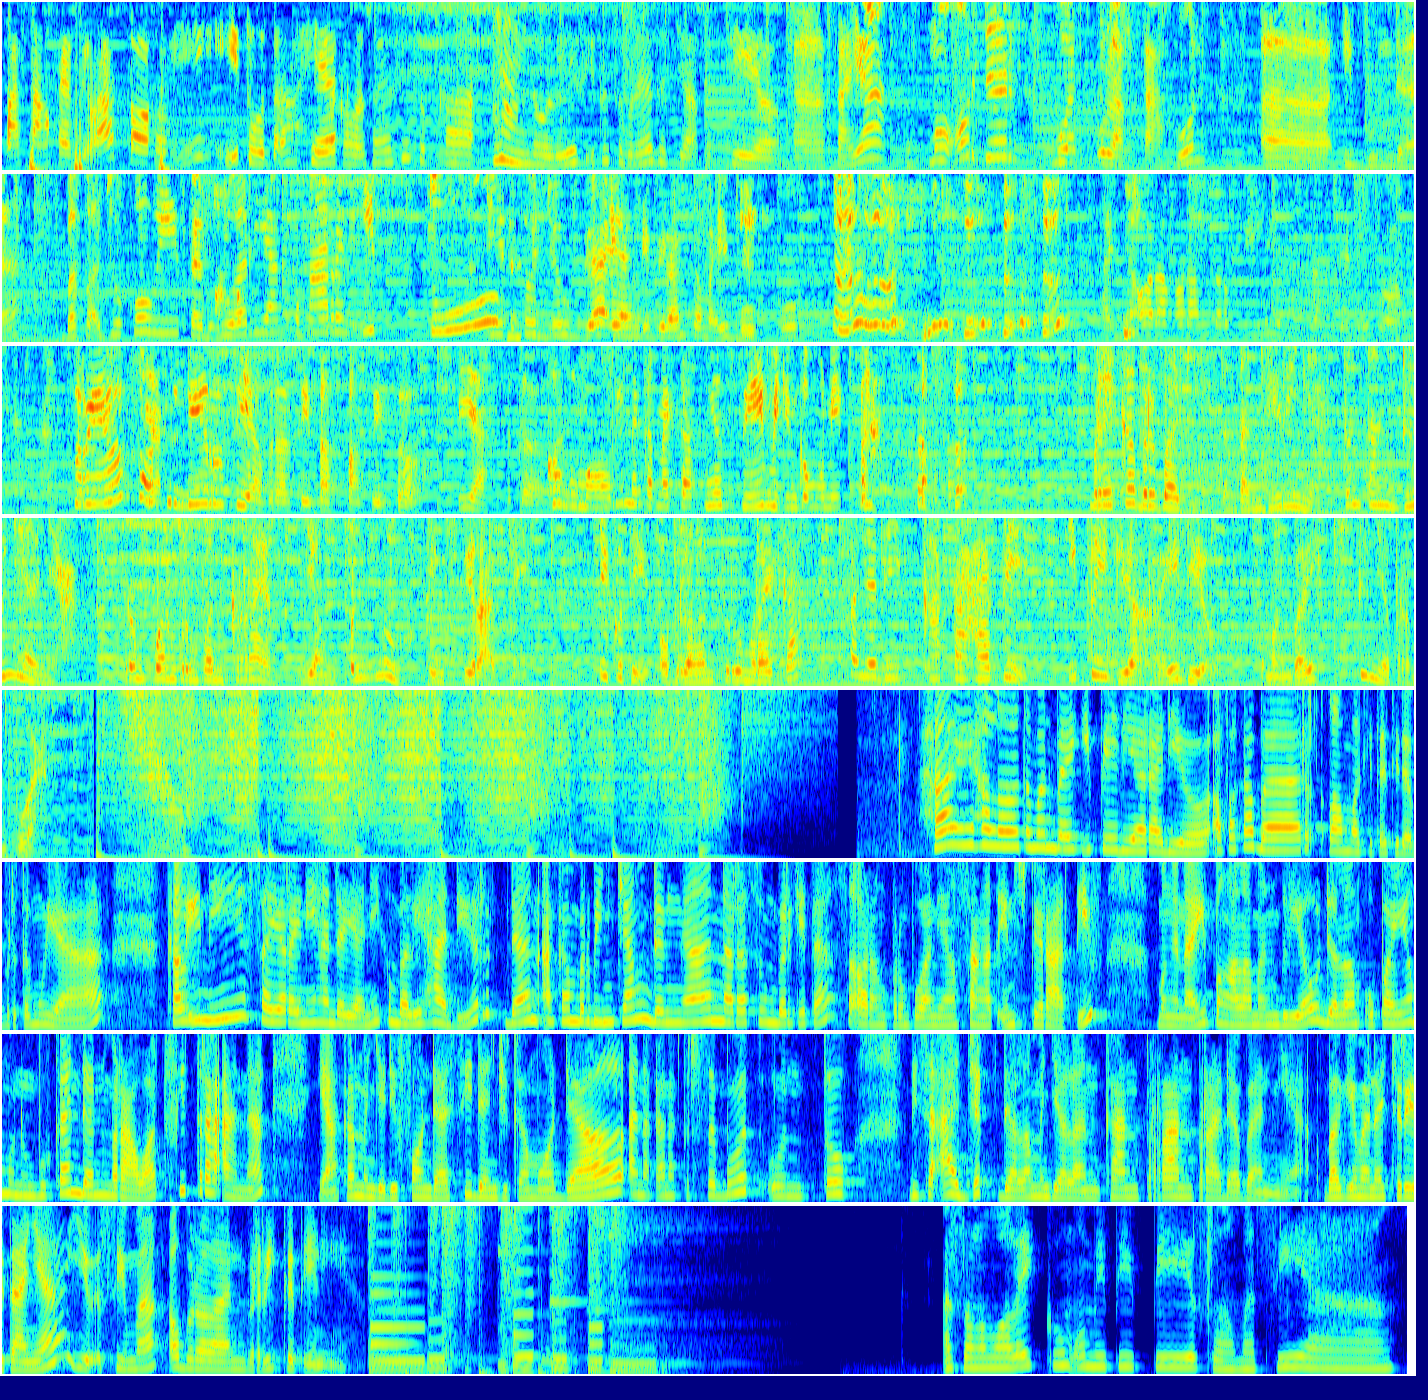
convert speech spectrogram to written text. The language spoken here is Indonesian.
pasang ventilator nih itu terakhir. Kalau saya sih suka nulis itu sebenarnya sejak kecil. Uh, saya mau order buat ulang tahun uh, ibunda Bapak Jokowi Februari yang kemarin itu. Itu juga yang dibilang sama ibuku. Hanya orang-orang terpilih yang bisa menjadi suami MS. Serius masih di Rusia berarti tas-tas itu? Iya betul. Kok Bu Mauri nekat-nekatnya sih bikin komunitas? Mereka berbagi tentang dirinya, tentang dunianya. Perempuan-perempuan keren yang penuh inspirasi. Ikuti obrolan seru mereka hanya di Kata Hati, Ipedia Radio, teman baik dunia perempuan. Teman baik IPedia Radio. Apa kabar? Lama kita tidak bertemu ya. Kali ini saya Reni Handayani kembali hadir dan akan berbincang dengan narasumber kita, seorang perempuan yang sangat inspiratif mengenai pengalaman beliau dalam upaya menumbuhkan dan merawat fitrah anak yang akan menjadi fondasi dan juga modal anak-anak tersebut untuk bisa ajak dalam menjalankan peran peradabannya. Bagaimana ceritanya? Yuk simak obrolan berikut ini. Assalamualaikum Umi Pipi, selamat siang.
